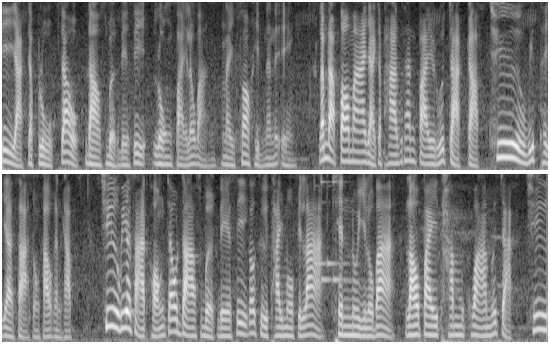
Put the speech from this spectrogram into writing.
ที่อยากจะปลูกเจ้าดาวสเบิร์กเดซี่ลงไประหว่างในซอกหินนั่นเองลำดับต่อมาอยากจะพาทุกท่านไปรู้จักกับชื่อวิทยาศาสตร์ของเขากันครับ ชื่อวิทยาศาสตร์ของเจ้าดาวสเบิร์กเดซี่ก็คือไทโมฟิล่าเทนนุยโลบาเราไปทำความรู้จักชื่อ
